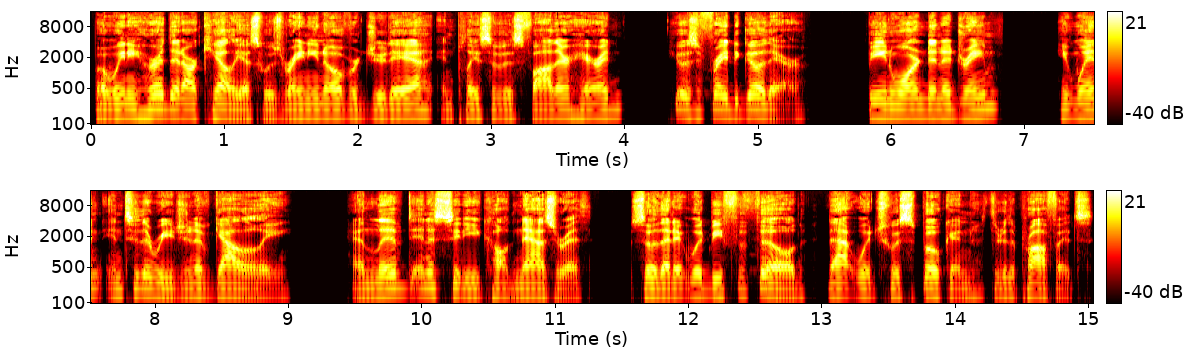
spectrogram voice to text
But when he heard that Archelaus was reigning over Judea in place of his father Herod, he was afraid to go there. Being warned in a dream, he went into the region of Galilee, and lived in a city called Nazareth so that it would be fulfilled that which was spoken through the prophets,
